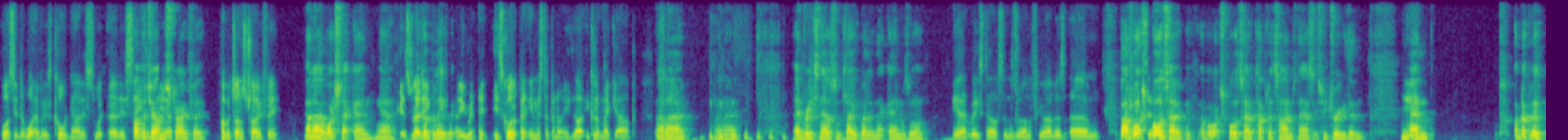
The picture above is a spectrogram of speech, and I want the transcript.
what's it, whatever it's called now this uh, this Papa season, John's uh, Trophy. Papa John's Trophy. I know. I watched that game. Yeah, It's I ready, couldn't believe it. and he, he scored a penalty, he missed a penalty. Like he couldn't make it up. I know. I know. and Reiss Nelson played well in that game as well. Yeah, Reiss Nelson as well, and a few others. Um, But I've watched Porto. I've watched Porto a couple of times now since we drew them, hmm, and I'm not going to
